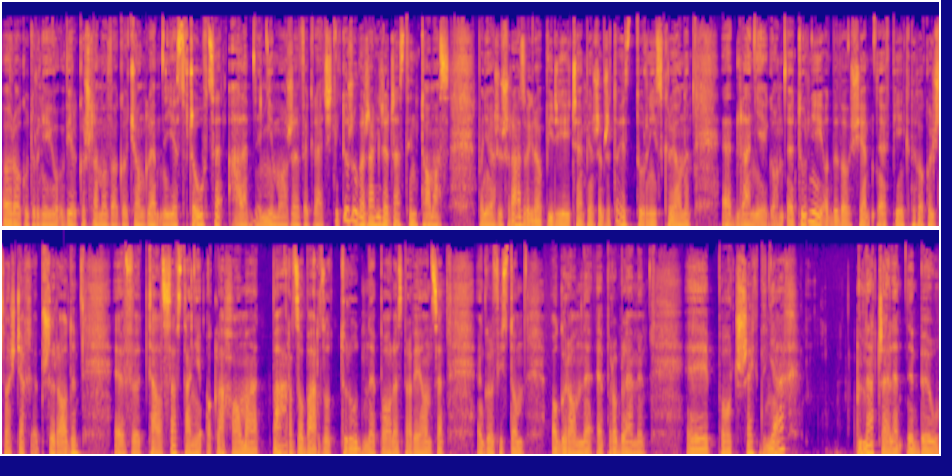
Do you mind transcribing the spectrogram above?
roku turnieju wielkoszlemowego. Ciągle jest w czołówce, ale nie może wygrać. Niektórzy uważali, że Justin Thomas, ponieważ już raz wygrał PGA Championship, że to jest turniej skrojony e, dla niego. Turniej odbywał się w pięknych okolicznościach przyrody w Tulsa w stanie Oklahoma bardzo, bardzo trudne pole, sprawiające golfistom ogromne problemy. E, po trzech dniach na czele był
